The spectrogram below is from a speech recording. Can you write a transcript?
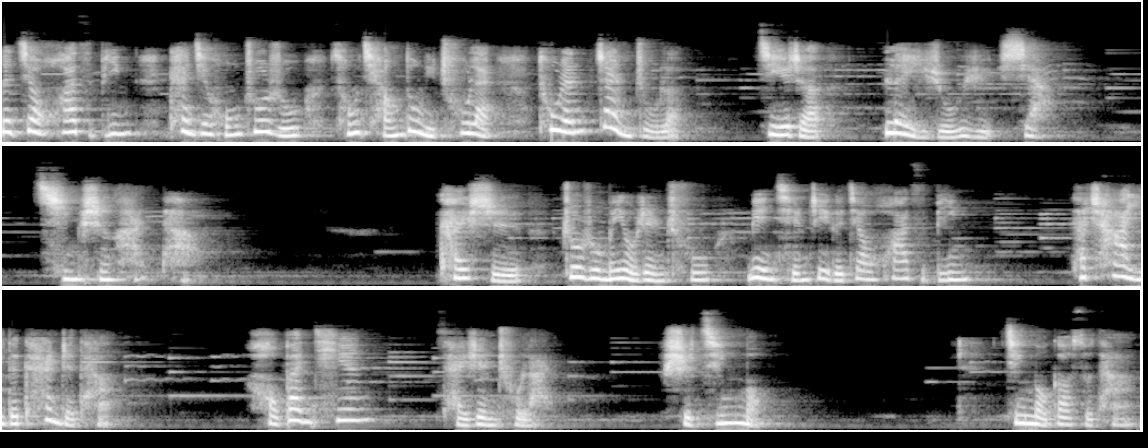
那叫花子兵看见洪卓如从墙洞里出来，突然站住了，接着泪如雨下，轻声喊他。开始，卓如没有认出面前这个叫花子兵，他诧异的看着他，好半天才认出来是金某。金某告诉他，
